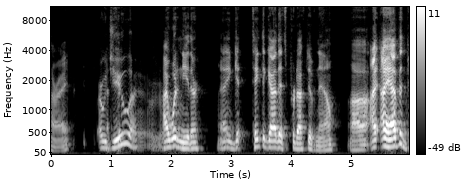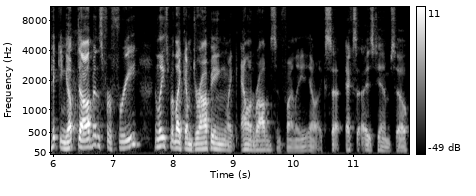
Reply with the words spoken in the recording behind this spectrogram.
All right. Or would that's you? I, I, wouldn't either. I get take the guy that's productive now. Uh, I, I have been picking up Dobbins for free at least, but like I'm dropping like Allen Robinson finally, you know, excised him. So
